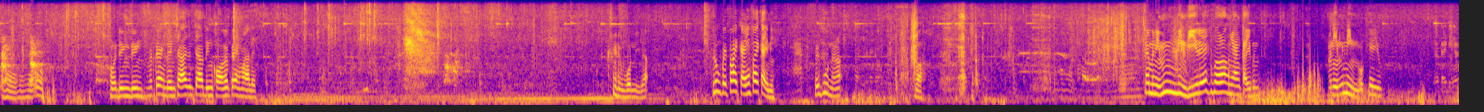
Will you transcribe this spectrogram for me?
โอ้โหโหดึงดึงแม่แป้งเดินช้าจนเจ้าดึงคอแม่แป้งมาเลยวนอีกแล้ว ลุงไปฝ้ายไก่ให้ฝ้ายไก่นี่ ไปพูดนะเนาะบอก ให้มันนี่มันนิ่งดีอยู่เด้เพราะร่องยางไก่เบึงมันนี่มันก็นิ่งโอเคอยู่เอาไก่ดิงอะ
